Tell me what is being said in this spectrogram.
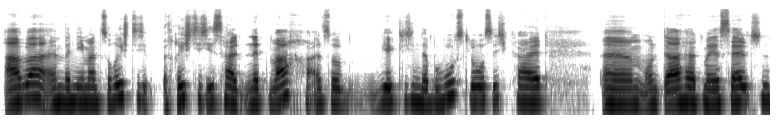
Aber ähm, wenn jemand so richtig, richtig ist halt nicht wach, also wirklich in der Bewusstlosigkeit, ähm, und da hört man ja selten,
